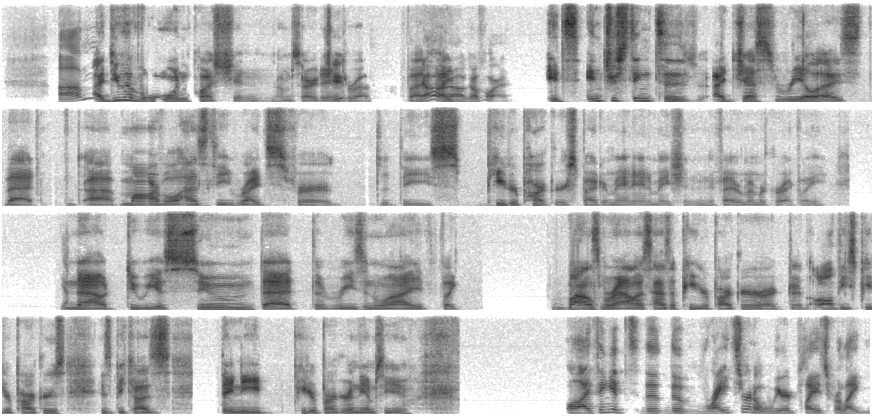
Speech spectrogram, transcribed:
Um, I do have one question. I'm sorry to Shoot. interrupt, but no, I, no, go for it. It's interesting to. I just realized that uh, Marvel has the rights for the, the Peter Parker Spider-Man animation, if I remember correctly. Yeah. Now, do we assume that the reason why, like, Miles Morales has a Peter Parker, or all these Peter Parkers, is because they need Peter Parker in the MCU? Well, I think it's the the rights are in a weird place where like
